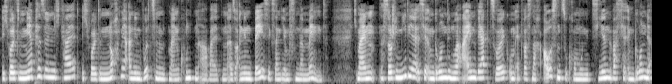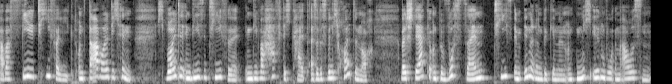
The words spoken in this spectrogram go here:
Ich wollte mehr Persönlichkeit, ich wollte noch mehr an den Wurzeln mit meinen Kunden arbeiten, also an den Basics, an ihrem Fundament. Ich meine, Social Media ist ja im Grunde nur ein Werkzeug, um etwas nach außen zu kommunizieren, was ja im Grunde aber viel tiefer liegt. Und da wollte ich hin. Ich wollte in diese Tiefe, in die Wahrhaftigkeit, also das will ich heute noch, weil Stärke und Bewusstsein tief im Inneren beginnen und nicht irgendwo im Außen.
